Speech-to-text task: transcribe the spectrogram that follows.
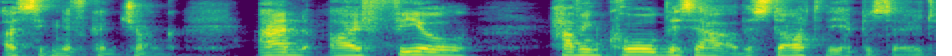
a significant chunk. And I feel, having called this out at the start of the episode,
